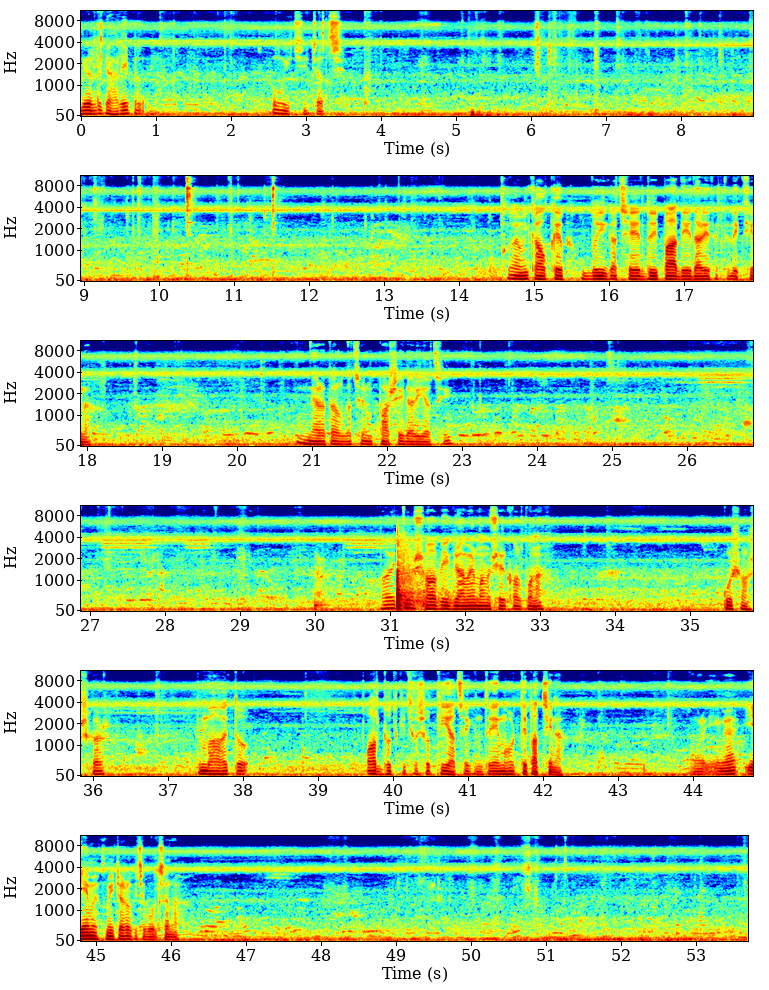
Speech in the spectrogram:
বিড়ালটাকে হারিয়ে ফেললাম ওই যাচ্ছে। আমি কাউকে দুই গাছে দুই পা দিয়ে দাঁড়িয়ে থাকতে দেখছি না। নেড়াতাল গাছের পাশেই দাঁড়িয়ে আছি। হয়তো সবই গ্রামের মানুষের কল্পনা, কুসংস্কার, কিংবা হয়তো অদ্ভুত কিছু সত্যিই আছে, কিন্তু এই মুহূর্তে পাচ্ছি না। আমার ইএমএফ মিটারও কিছু বলছে না।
